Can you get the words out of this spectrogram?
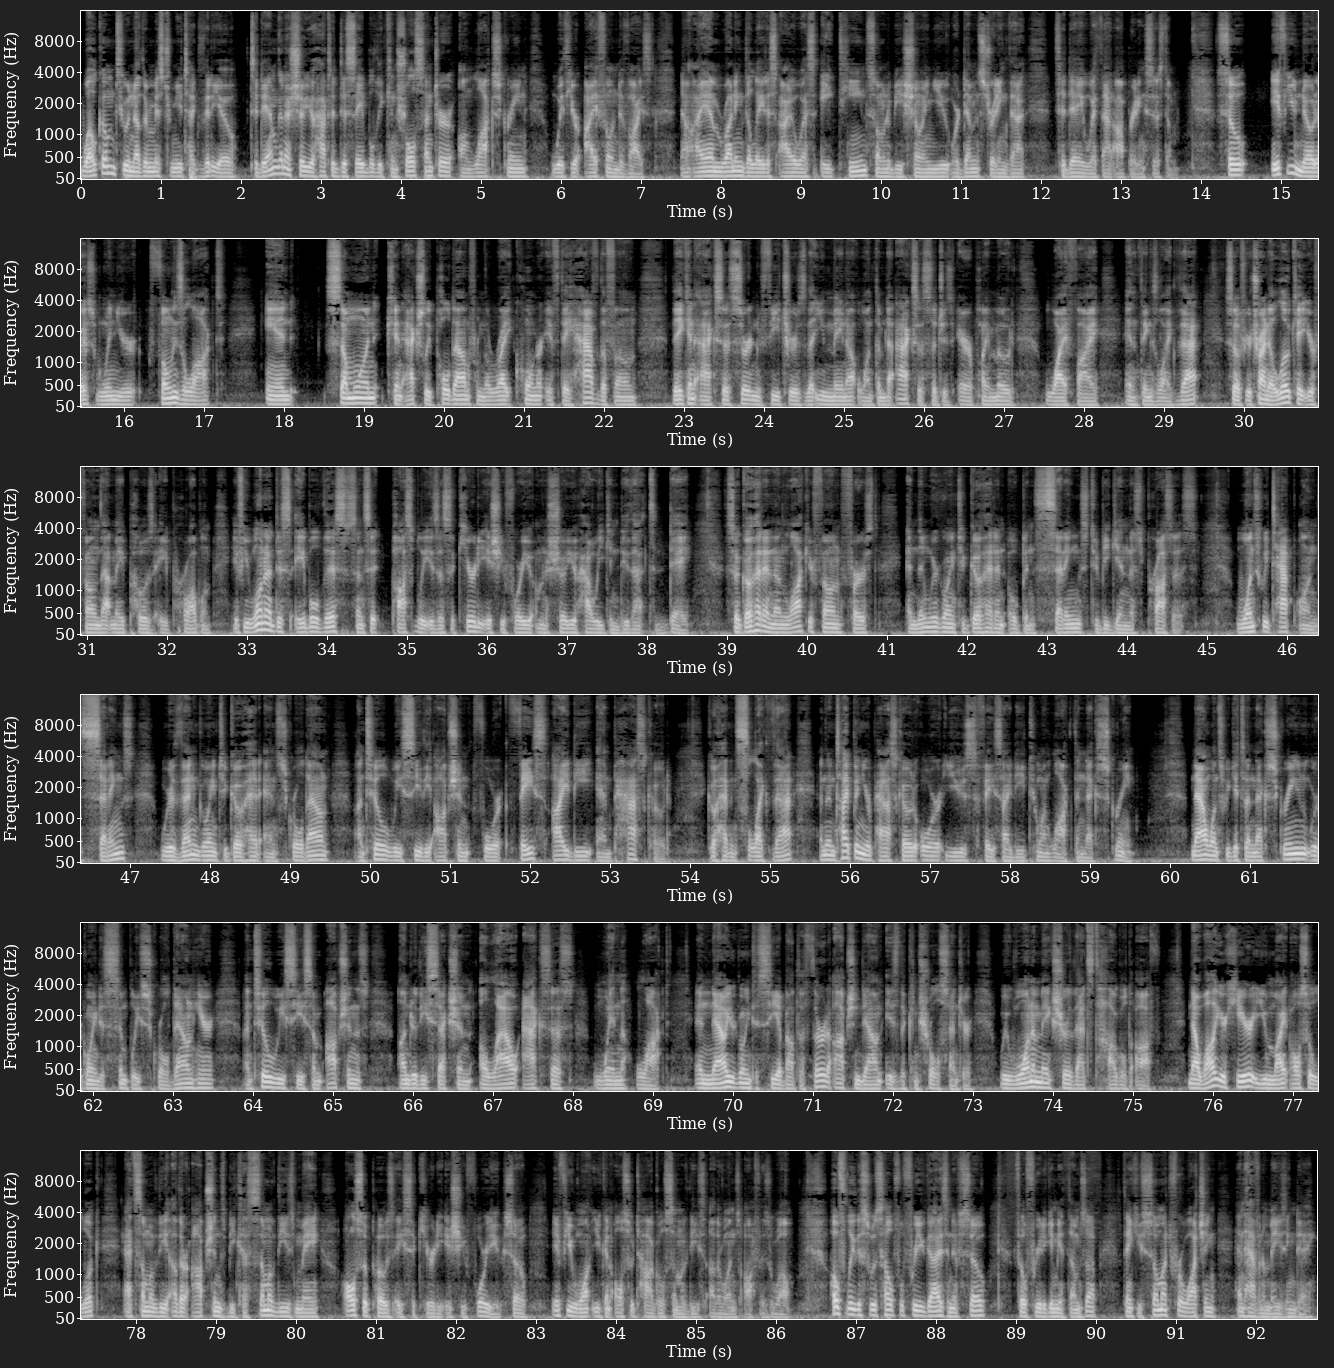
Welcome to another Mr. Mew Tech video. Today I'm going to show you how to disable the control center on lock screen with your iPhone device. Now I am running the latest iOS 18, so I'm going to be showing you or demonstrating that today with that operating system. So if you notice when your phone is locked and someone can actually pull down from the right corner if they have the phone, they can access certain features that you may not want them to access, such as airplane mode, Wi-Fi, and things like that. So if you're trying to locate your phone, that may pose a problem. If you want to disable this, since it possibly is a security issue for you, I'm going to show you how we can do that today. So go ahead and unlock your phone first, and then we're going to go ahead and open settings to begin this process. Once we tap on settings, we're then going to go ahead and scroll down until we see the option for Face ID and passcode go ahead and select that and then type in your passcode or use Face ID to unlock the next screen. Now, once we get to the next screen, we're going to simply scroll down here until we see some options under the section Allow Access When Locked. And now you're going to see about the third option down is the Control Center. We want to make sure that's toggled off. Now, while you're here, you might also look at some of the other options because some of these may also pose a security issue for you. So if you want, you can also toggle some of these other ones off as well. Hopefully this was helpful for you guys. And if so, feel free to give me a thumbs up. Thank you so much for watching and have an amazing day.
